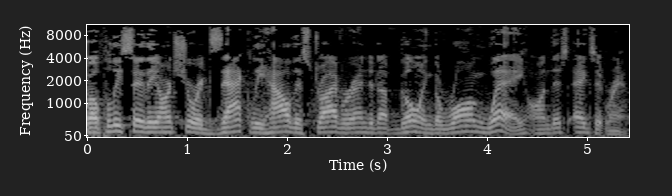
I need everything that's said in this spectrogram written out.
Well, police say they aren't sure exactly how this driver ended up going the wrong way on this exit ramp.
